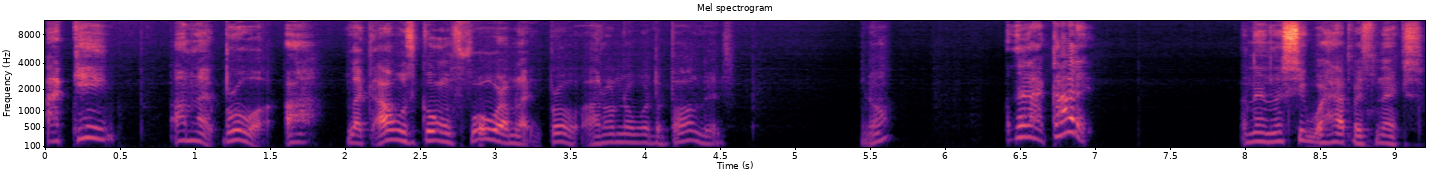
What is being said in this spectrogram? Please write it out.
I came. I'm like, bro, uh, like I was going forward. I'm like, bro, I don't know where the ball is. You know? And then I got it. And then let's see what happens next.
